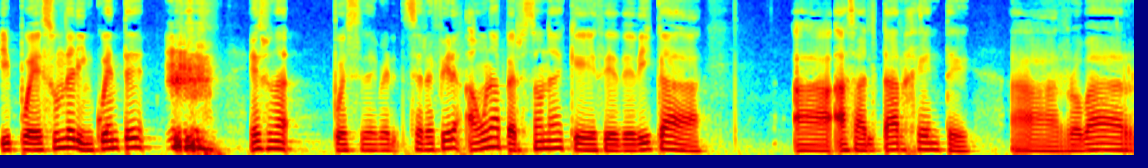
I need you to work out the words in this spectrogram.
Y pues un delincuente es una pues se, se, refiere a una persona que se dedica a, a asaltar gente, a robar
